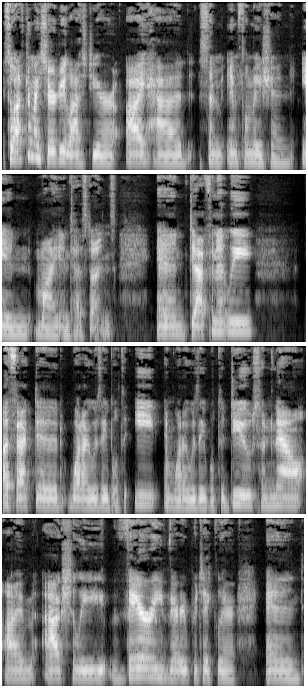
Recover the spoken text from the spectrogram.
So after my surgery last year, I had some inflammation in my intestines and definitely affected what I was able to eat and what I was able to do. So now I'm actually very, very particular and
